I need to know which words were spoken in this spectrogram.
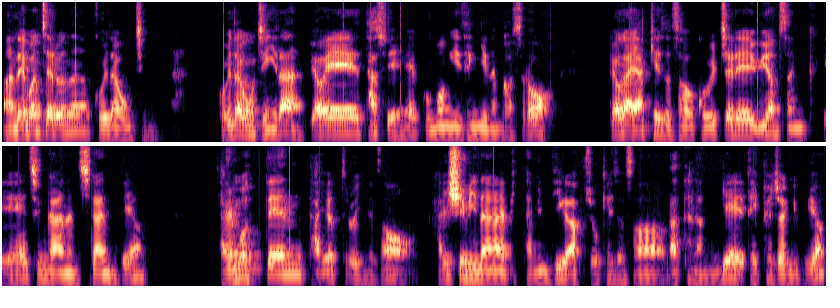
아, 네 번째로는 골다공증입니다. 골다공증이란 뼈에 다수의 구멍이 생기는 것으로 뼈가 약해져서 골절의 위험성이 크게 증가하는 질환인데요. 잘못된 다이어트로 인해서 칼슘이나 비타민 D가 부족해져서 나타나는 게 대표적이고요.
